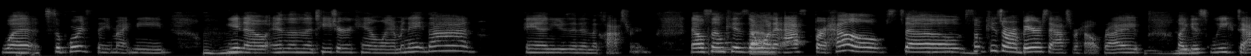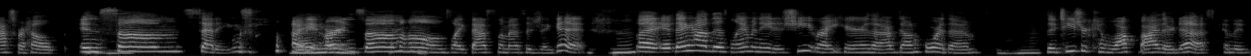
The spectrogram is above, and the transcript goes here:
what mm-hmm. supports they might need mm-hmm. you know and then the teacher can laminate that and use it in the classroom. Now, some kids don't want to ask for help. So mm-hmm. some kids are embarrassed to ask for help, right? Mm-hmm. Like it's weak to ask for help in mm-hmm. some settings, right? right? Or in some homes, like that's the message they get. Mm-hmm. But if they have this laminated sheet right here that I've done for them, mm-hmm. the teacher can walk by their desk and the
